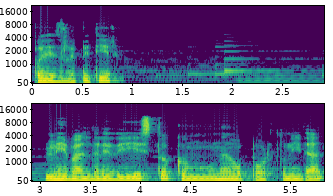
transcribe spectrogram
puedes repetir. Me valdré de esto como una oportunidad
